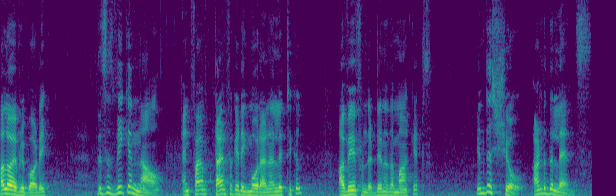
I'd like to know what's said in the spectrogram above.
Hello, everybody. This is Weekend Now, and time for getting more analytical, away from the din of the markets. In this show, Under the Lens,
